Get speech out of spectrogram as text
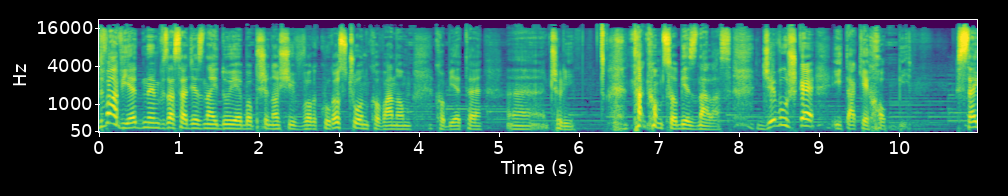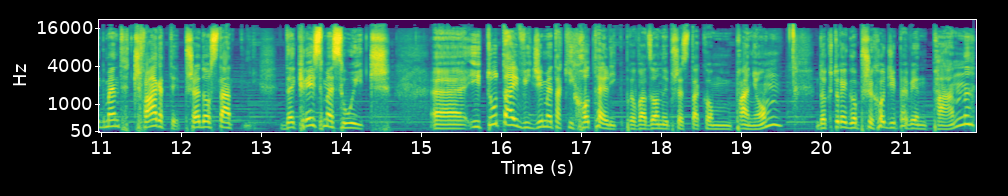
Dwa w jednym w zasadzie znajduje, bo przynosi w worku rozczłonkowaną kobietę, e, czyli taką sobie znalazł. Dziewuszkę i takie hobby. Segment czwarty, przedostatni. The Christmas Witch. E, I tutaj widzimy taki hotelik prowadzony przez taką panią, do którego przychodzi pewien pan.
